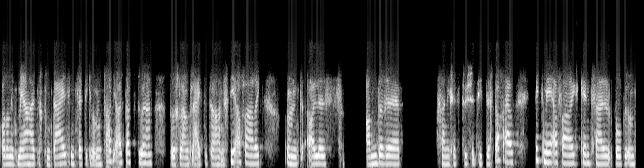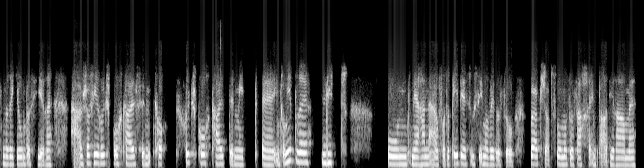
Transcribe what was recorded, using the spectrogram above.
oder nicht mehrheitlich zum Teil sind solche, die mit dem Pfadi-Alltag zu tun haben. Durch lang geleitet habe ich die Erfahrung. Und alles andere habe ich jetzt zwischenzeitlich doch auch bisschen mehr Erfahrung kennt, Fälle, die bei uns in der Region passieren. Ich habe auch schon viel Rückspruch gehalten, Rückspruch gehalten mit äh, informierteren Leuten. Und wir haben auch von der PBS aus immer wieder so Workshops, wo wir so Sachen im Partyrahmen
